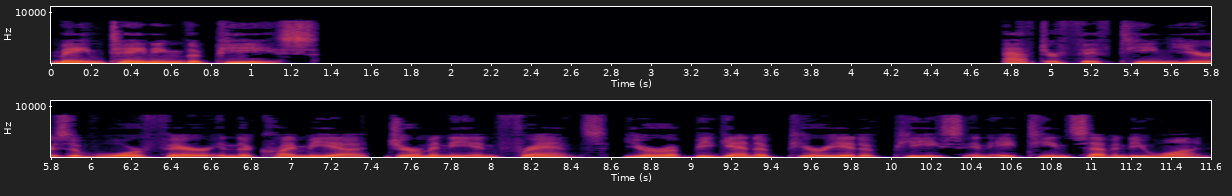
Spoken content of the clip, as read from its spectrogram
Maintaining the peace. After 15 years of warfare in the Crimea, Germany and France, Europe began a period of peace in 1871.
